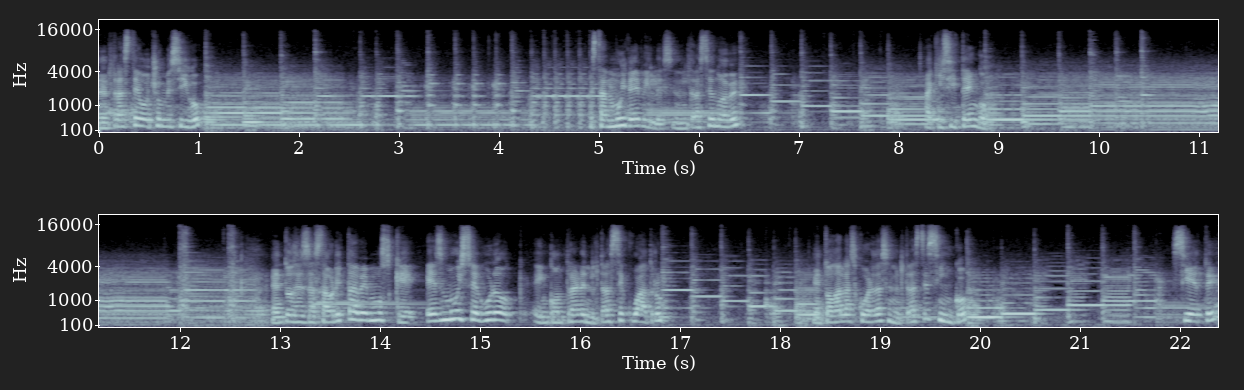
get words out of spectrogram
En el traste 8 me sigo. Están muy débiles. En el traste 9. Aquí sí tengo. Entonces hasta ahorita vemos que es muy seguro encontrar en el traste 4, en todas las cuerdas, en el traste 5, 7,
